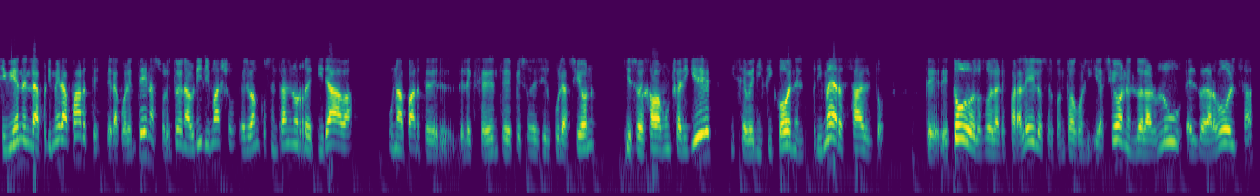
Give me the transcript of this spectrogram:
Si bien en la primera parte de la cuarentena, sobre todo en abril y mayo, el Banco Central no retiraba una parte del, del excedente de pesos de circulación y eso dejaba mucha liquidez y se verificó en el primer salto de, de, todos los dólares paralelos, el contado con liquidación, el dólar blue, el dólar bolsa.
